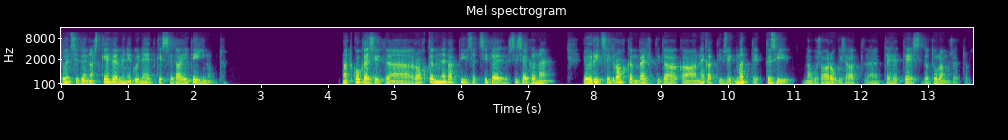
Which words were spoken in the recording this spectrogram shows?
tundsid ennast kehvemini kui need, kes seda ei teinud. Nad kogesid rohkem negatiivset side, sisekõne ja üritasid rohkem vältida ka negatiivseid mõtteid, tõsi, nagu sa arugi saad, tehes seda tulemusetult.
